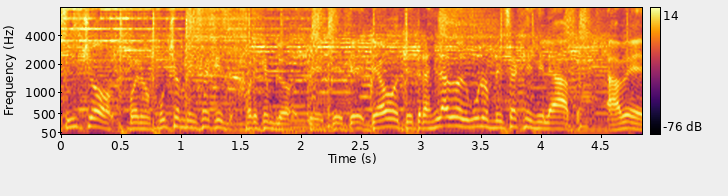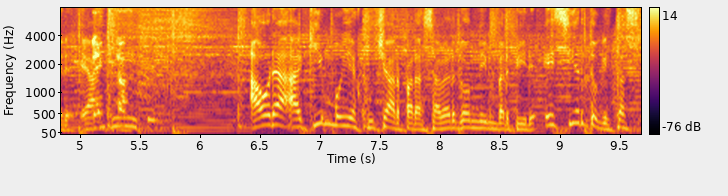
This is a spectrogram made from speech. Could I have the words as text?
Sucho, bueno, muchos mensajes, por ejemplo, te, te- hago- te traslado algunos mensajes de la app. A ver, aquí. Ahora, ¿a quién voy a escuchar para saber dónde invertir? ¿Es cierto que estás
